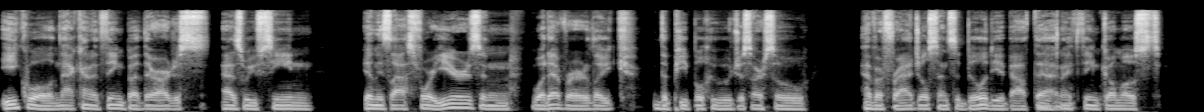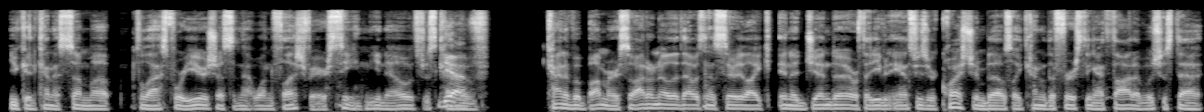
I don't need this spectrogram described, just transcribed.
equal and that kind of thing. But there are just as we've seen in these last four years and whatever like the people who just are so have a fragile sensibility about that and i think almost you could kind of sum up the last four years just in that one flesh fair scene you know it's just kind Yeah. of kind of a bummer. So I don't know that that was necessarily like an agenda or if that even answers your question, but that was like kind of the first thing I thought of was just that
